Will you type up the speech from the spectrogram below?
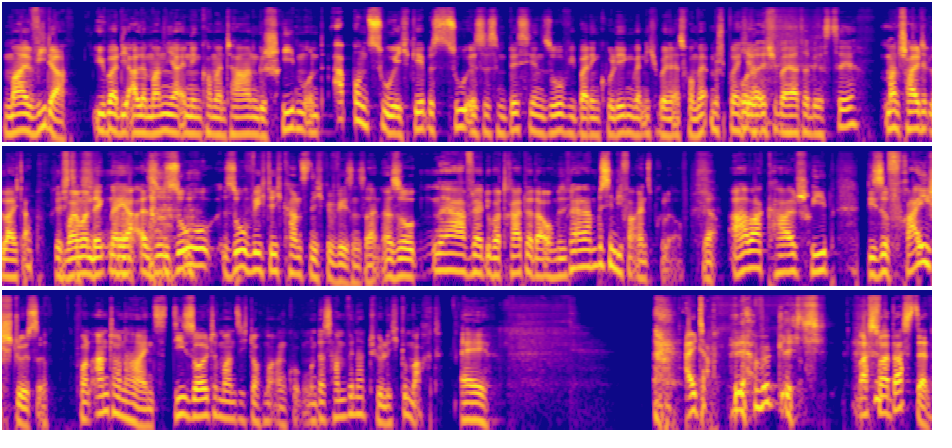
mal wieder über die Alemannia in den Kommentaren geschrieben und ab und zu, ich gebe es zu, ist es ein bisschen so wie bei den Kollegen, wenn ich über den SV Meppen spreche. Oder ich über Hertha BSC. man schaltet leicht ab. Richtig. Weil man denkt, naja, Ja. also so, so wichtig kann es nicht gewesen sein. Also, naja, vielleicht übertreibt er da auch ein bisschen, vielleicht hat er ein bisschen die Vereinsbrille auf. Ja. Aber Karl schrieb, diese Freistöße von Anton Heinz, die sollte man sich doch mal angucken. Und das haben wir natürlich gemacht. Ey. Alter, Ja, wirklich. was war das denn?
